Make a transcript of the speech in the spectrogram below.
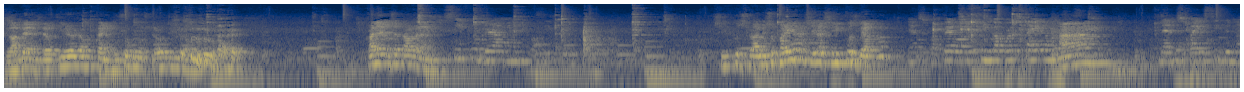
Grabe, tilo lang po kayo. Nagusog mo, tilo lang. Kaya yung sa tao na lang. Seafood ramen. Seafoods ramen. So pareha sila seafoods. Po. Yes po. Pero Singapore style lang. Ah, Then spicy din na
